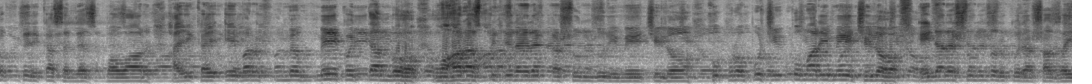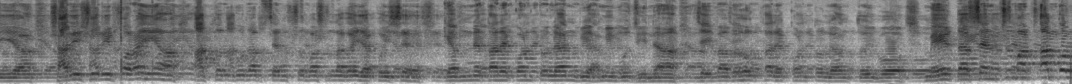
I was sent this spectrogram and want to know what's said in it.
শক্তির কাছে লেস পাওয়ার। হাইকাই এবার মেয়ে করতে আনব। মহারাজ পৃথিবীর একটা সুন্দরী মেয়ে ছিল উপরপুচি কুমারী মেয়ে ছিল। এইটারে সুন্দর করে সাজাইয়া, শাড়ি সুরি পরাইয়া আতর গোলাপ সেন সুবাস লাগাইয়া কইছে, কেমনে তারে কন্ট্রোলে আনবি আমি বুঝি না। যেইভাবে হোক তারে কন্ট্রোলে আনতইব মেয়েটা সেন সুবাস আতর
